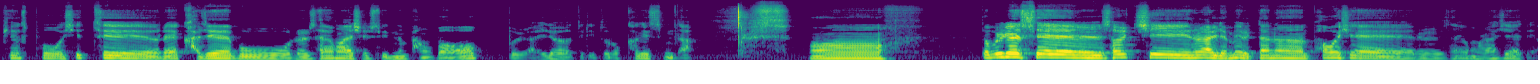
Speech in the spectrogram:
PX4 시틀의 가제보를 사용하실 수 있는 방법을 알려드리도록 하겠습니다. 어, WSL 설치를 하려면 일단은 파워쉘을 사용을 하셔야 돼요.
